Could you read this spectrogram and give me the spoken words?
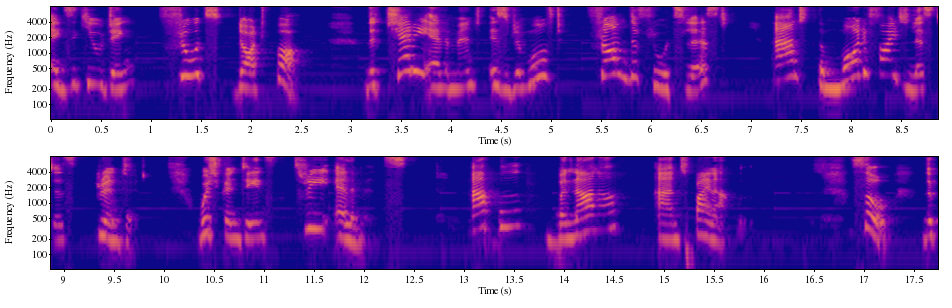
executing fruits.pop, the cherry element is removed from the fruits list and the modified list is printed, which contains three elements apple, banana, and pineapple. So, the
